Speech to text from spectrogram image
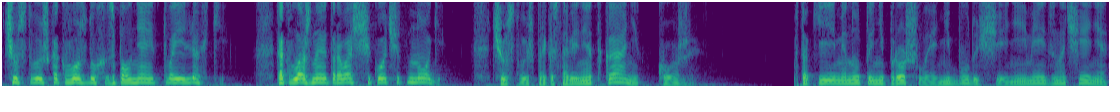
чувствуешь, как воздух заполняет твои легкие, как влажная трава щекочет ноги, чувствуешь прикосновение ткани к коже, в такие минуты ни прошлое, ни будущее не имеет значения,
